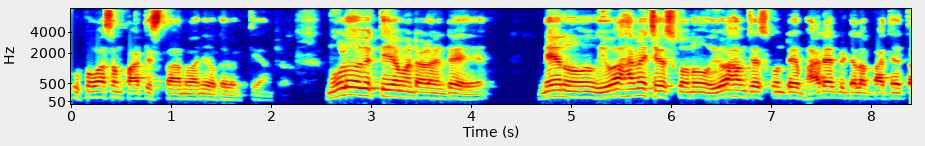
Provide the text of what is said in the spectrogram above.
ఉపవాసం పాటిస్తాను అని ఒక వ్యక్తి అంటాడు. మూడవ వ్యక్తి ఏమంటాడంటే నేను వివాహమే చేసుకోను వివాహం చేసుకుంటే భార్య బిడ్డల బాధ్యత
